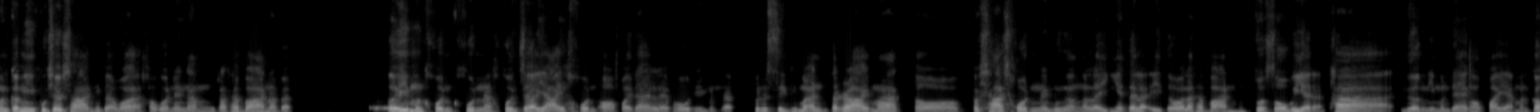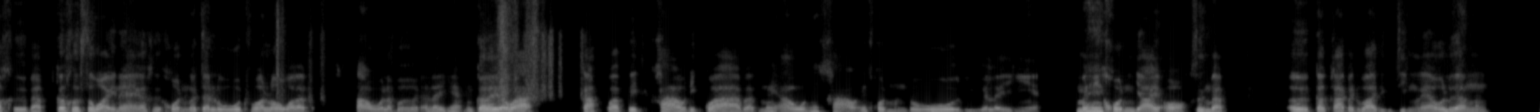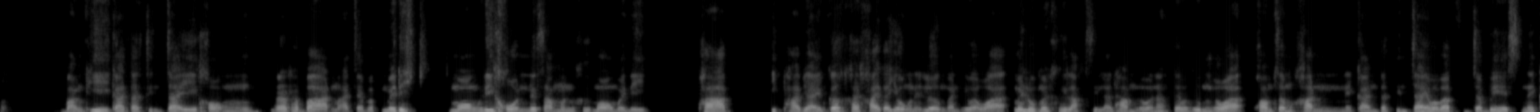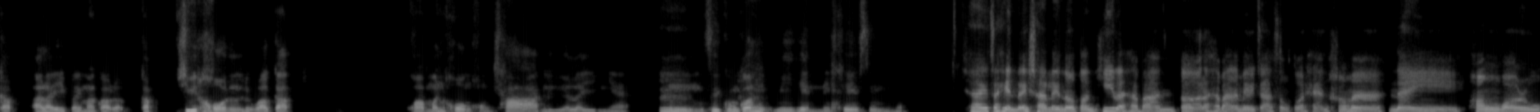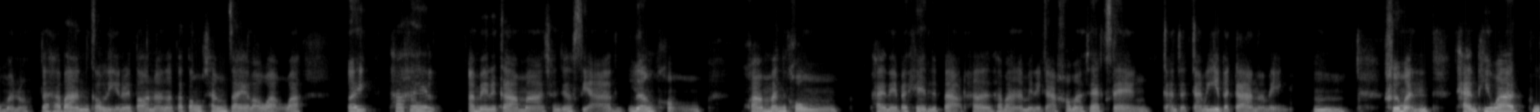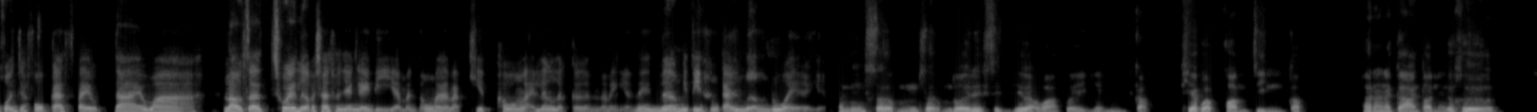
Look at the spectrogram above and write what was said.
มันก็มีผู้เชี่ยวชาญที่แบบว่าเขาก็แนะนำรัฐบาลว่าแบบ เอ้ยมันควรคุณอะควรจะย้ายคนออกไปได้แล้วเพราะว่านี่มันแบบเป็นสิ่งที่มันอันตรายมากต่อประชาชนในเมืองอะไรอย่างเงี้ยแต่ละไอตัวรัฐบาลตัวโซเวียตอะถ้าเรื่องนี้มันแดงออกไปอะมันก็คือแบบก็คือซวยแน่ก็คือคนก็จะรู้ทั่วโลกว่าแบบเตาระเบิดอะไรเงี้ยมันก็เลยแบบว่า กลับว่าปิดข่าวดีกว่า แบบไม่เอาให้ข่าวให้คนมันรู้หรืออะไรอย่างเงี้ยไม่ให้คนย้ายออกซึ่งแบบ เออก็กลายเป็นว่าจริง ๆ แล้วเรื่องบางทีการตัดสินใจของรัฐบาลมันอาจจะแบบไม่ได้มองไปที่คนด้วยซ้ำมันคือมองไปในภาพอีกภาพใหญ่ก็คล้ายๆกับโยงในเรื่องกันที่แบบว่า ไม่รู้มันคือหลักศีลธรรมหรือเปล่านะแต่คือเหมือนกับว่าความสำคัญในการตัดสินใจว่าแบบจะเบสในกับอะไรไปมากกว่าแบบกับชีวิตคนหรือว่ากับ ความมั่นคงของชาติหรืออะไรอย่างเงี้ย อือืมมซึ่งผมก็มีเห็นในเคสนี้เหมือนกันใช่จะเห็นได้ชัดเลยเนาะตอนที่รัฐบาลเอ่อรัฐบาลอเมริกาส่งตัวแทนเข้ามาในห้องวอลลุ่มอะเนาะรัฐบาลเกาหลีในตอนนั้นแล้วก็ต้องชั่งใจระหว่างว่า เอ้ย ถ้าให้อเมริกามาฉันจะเสียเรื่องของความมั่นคงภายในประเทศหรือเปล่า ถ้ารัฐบาลอเมริกาเข้ามาแทรกแซงการจัดการวิกฤตการณ์อะไรอย่างเงี้ยอืมคือเหมือนแทนที่ว่าทุกคนจะโฟกัสไปได้ว่า เราจะช่วยเหลือประชาชนยังไงดีอะมันต้องมาแบบคิดพะวงหลายเรื่องเหลือเกินอะไรเงี้ยในเรื่องมิติทางการเมืองด้วยอะไรเงี้ยอันนี้เสริมเสริมด้วยด้วยสิ่งที่แบบว่าตัวเองเห็นกับเทียบกับความจริงกับสถานการณ์ตอนนี้ก็คือ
